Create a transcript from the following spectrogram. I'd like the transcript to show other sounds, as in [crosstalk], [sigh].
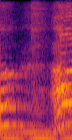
[laughs] I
